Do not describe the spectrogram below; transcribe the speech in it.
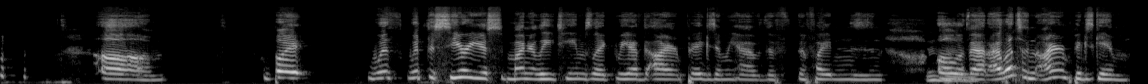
um but with with the serious minor league teams like we have the iron pigs and we have the the fightins and all Mhm. of that i went to an iron pigs game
